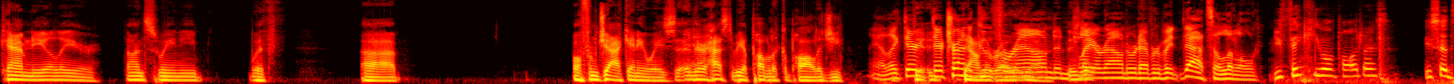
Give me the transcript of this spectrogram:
Cam Neely or Don Sweeney with, uh, well, from Jack, anyways. There has to be a public apology Yeah, like they're they're trying to goof road, around yeah. and They- play they- around or whatever, but that's a little. You think he will apologize? He said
